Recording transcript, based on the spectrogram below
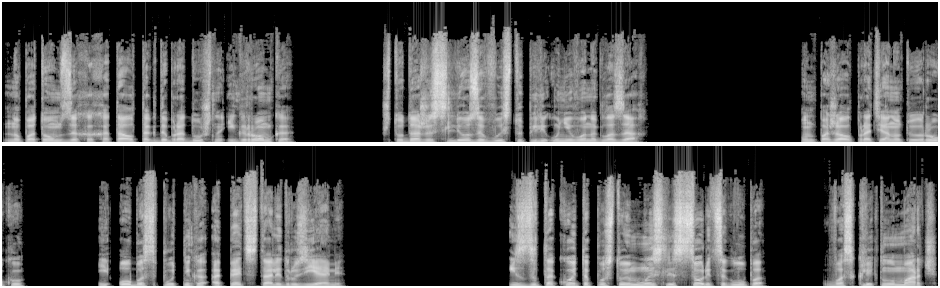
Но потом захохотал так добродушно и громко, что даже слезы выступили у него на глазах. Он пожал протянутую руку, и оба спутника опять стали друзьями. «Из-за такой-то пустой мысли ссориться глупо!» — воскликнул Марч,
